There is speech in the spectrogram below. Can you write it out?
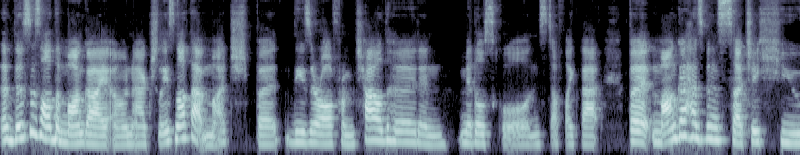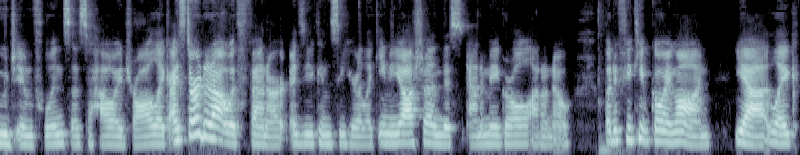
Uh, this is all the manga I own, actually. It's not that much, but these are all from childhood and middle school and stuff like that. But manga has been such a huge influence as to how I draw. Like, I started out with fan art, as you can see here, like Inuyasha and this anime girl. I don't know. But if you keep going on, yeah, like,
